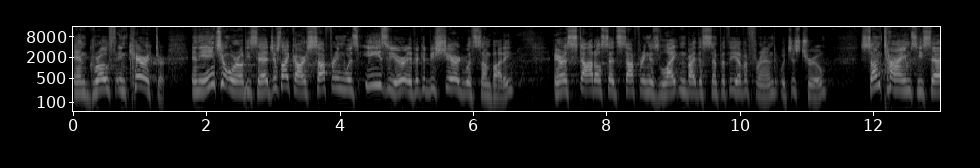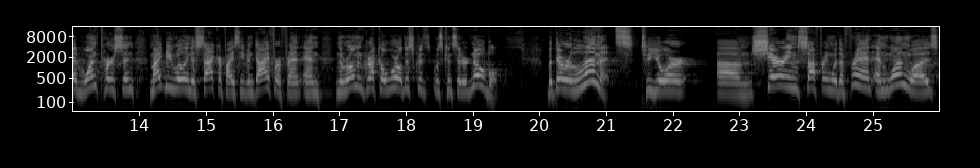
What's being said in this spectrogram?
and growth in character. In the ancient world, he said, just like ours, suffering was easier if it could be shared with somebody. Aristotle said suffering is lightened by the sympathy of a friend, which is true. Sometimes, he said, one person might be willing to sacrifice, even die for a friend, and in the Roman Greco world, this was considered noble. But there were limits to your um, sharing suffering with a friend, and one was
